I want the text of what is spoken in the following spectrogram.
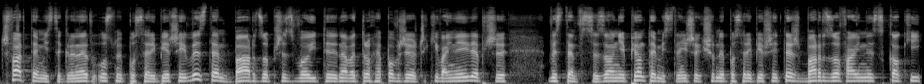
Czwarte miejsce, Grener, ósmy po serii pierwszej występ, bardzo przyzwoity, nawet trochę powyżej oczekiwań, najlepszy występ w sezonie. Piąte miejsce, Leniszek, siódmy po serii pierwszej, też bardzo fajne skoki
